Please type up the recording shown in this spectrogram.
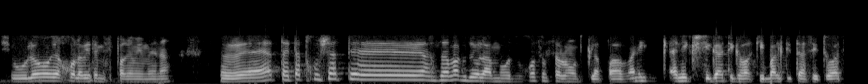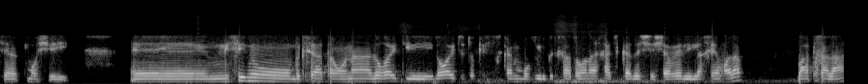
שהוא לא יכול להביא את המספרים ממנה. והייתה תחושת uh, אכזבה גדולה מאוד וחוסר סבלנות כלפיו. אני כשהגעתי כבר קיבלתי את הסיטואציה כמו שהיא. Uh, ניסינו בתחילת העונה, לא ראיתי, לא ראיתי אותו כשחקן מוביל בתחילת העונה אחד כזה ששווה להילחם עליו, בהתחלה.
